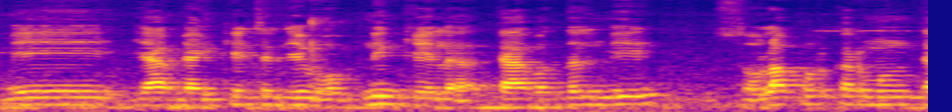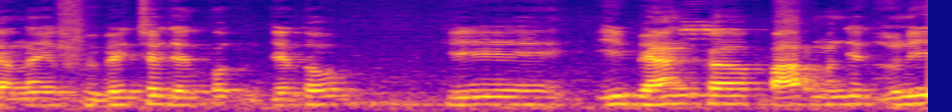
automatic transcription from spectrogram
मी या बँकेचं जे ओपनिंग केलं त्याबद्दल मी सोलापूरकर म्हणून त्यांना एक शुभेच्छा देतो देतो की ही बँक फार म्हणजे जुनी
